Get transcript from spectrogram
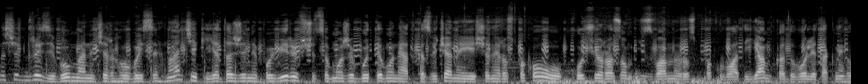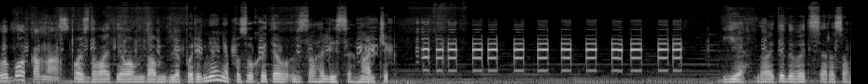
Ну що, друзі, був в мене черговий сигнальчик, і я навіть не повірив, що це може бути монетка. Звичайно, я її ще не розпаковував, хочу разом із вами розпакувати. Ямка доволі так не глибока в нас. Ось давайте я вам дам для порівняння. Послухайте взагалі сигнальчик. Є, давайте дивитися разом.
